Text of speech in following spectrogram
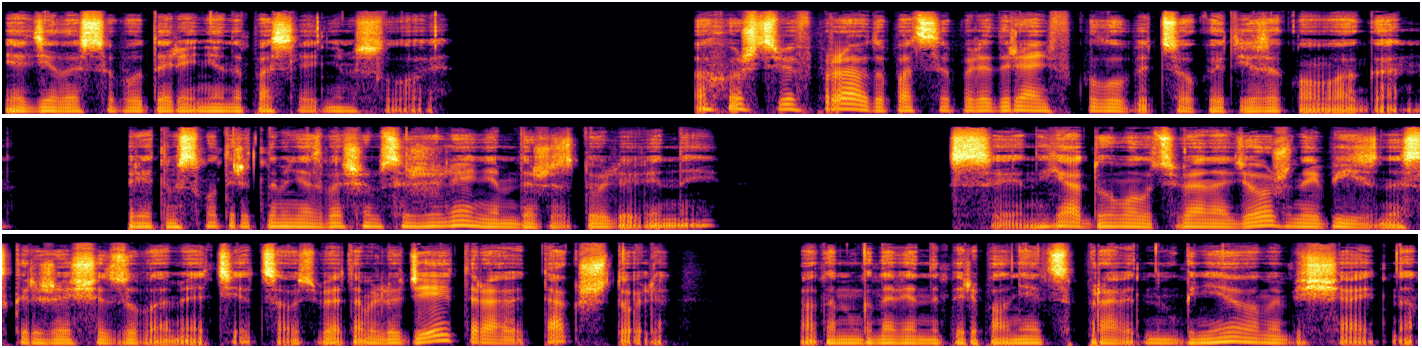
Я делаю особое ударение на последнем слове. Похоже, тебе вправду подсыпали дрянь в клубе, цокает языком Ваган. При этом смотрит на меня с большим сожалением, даже с долей вины. «Сын, я думал, у тебя надежный бизнес», — скрежещет зубами отец. «А у тебя там людей травят, так что ли?» Ваган мгновенно переполняется праведным гневом, обещает нам.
